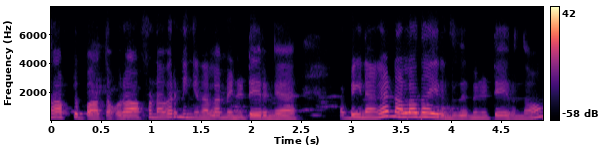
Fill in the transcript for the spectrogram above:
சாப்பிட்டு பார்த்தோம். ஒரு 1/2 அன் ஹவர் நீங்க நல்லா மென்னுட்டே இருங்க அப்படின்னாங்க. நல்லா தான் இருந்தது. மென்னுட்டே இருந்தோம்.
